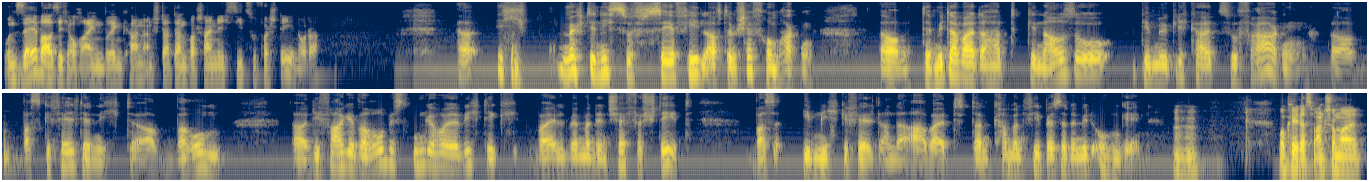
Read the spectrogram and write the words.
und selber sich auch einbringen kann, anstatt dann wahrscheinlich sie zu verstehen, oder? Ich möchte nicht so sehr viel auf dem Chef rumhacken. Ähm, der Mitarbeiter hat genauso die Möglichkeit zu fragen, äh, was gefällt dir nicht, äh, warum äh, die Frage, warum, ist ungeheuer wichtig, weil wenn man den Chef versteht, was ihm nicht gefällt an der Arbeit, dann kann man viel besser damit umgehen. Mhm. Okay, das waren schon mal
